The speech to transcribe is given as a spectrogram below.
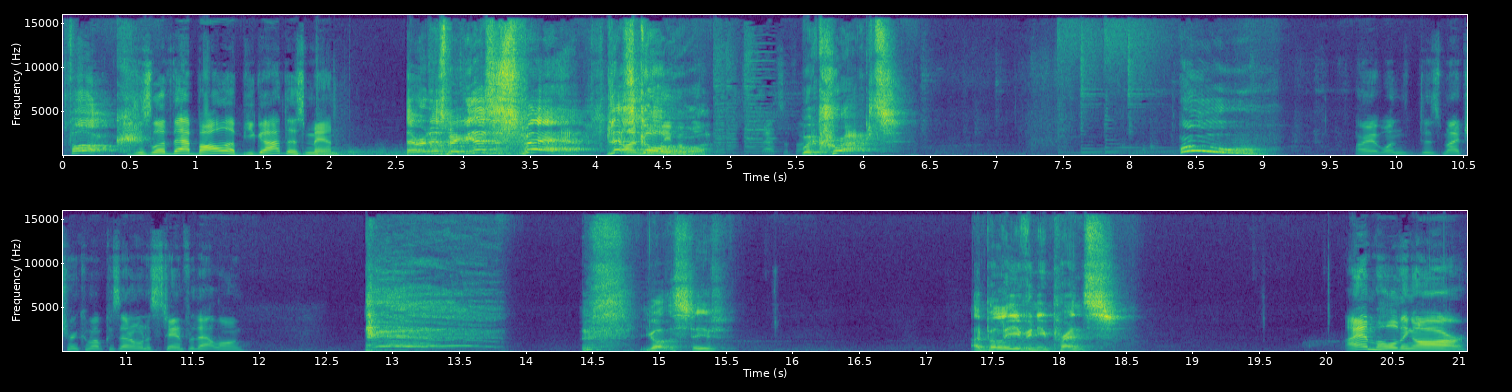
Fuck. Just lift that ball up. You got this, man. There it is, baby. There's a spare. Let's go. That's a We're cracked. Woo! All right, when does my turn come up? Because I don't want to stand for that long. You got this, Steve. I believe in you, Prince. I am holding R.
